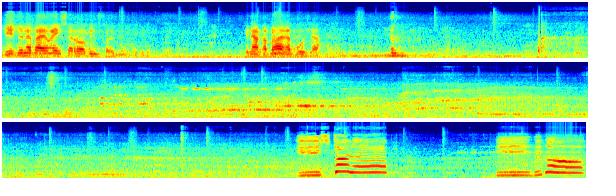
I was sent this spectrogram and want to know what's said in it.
Dito na tayo ngayon sa Robinson. Kinakabahan na po siya. Scarlet! Here we go!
